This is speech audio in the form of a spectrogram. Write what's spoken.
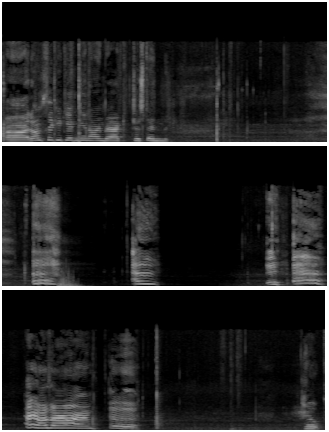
Uh, I don't think it gave me an arm back. Just ended. Uh, uh, uh, uh, I an arm. Uh. Help.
